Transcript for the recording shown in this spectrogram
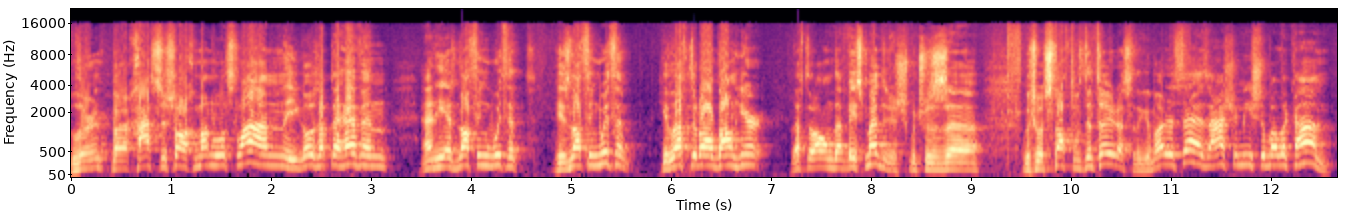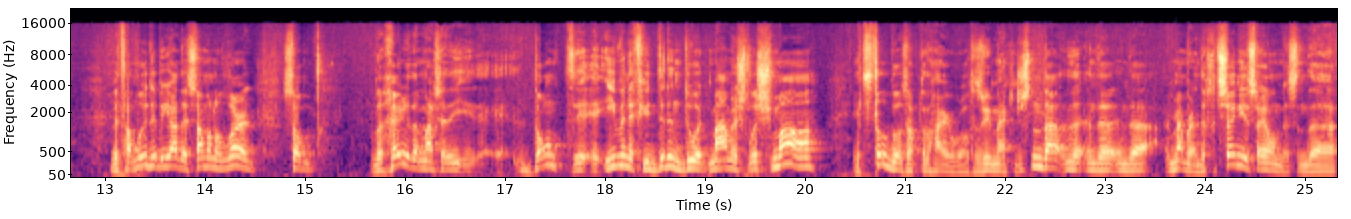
learned, but he goes up to heaven and he has nothing with it. He has nothing with him. He left it all down here. Left it all in that beis medrash, which was uh, which was stuffed with the Torah. So the Gemara says, "Asher Misha Balakan." The Talmud Biyad, someone who learned. So the the Masha, don't even if you didn't do it mamish lishma, it still goes up to the higher world, as we mentioned. Just in the in the, in the, in the remember in the chitzonius elements, in the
